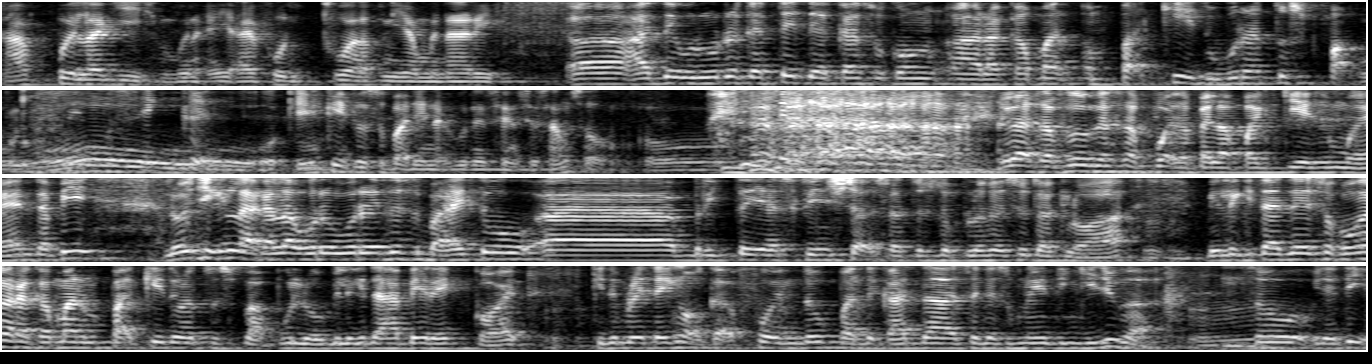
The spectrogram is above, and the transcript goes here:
Apa lagi mengenai iPhone 12 ni yang menarik? Uh, ada urut-urut kata dia akan sokong uh, rakaman 4K 240 frame per second. okay. Mungkin tu sebab dia nak guna sensor Samsung. Oh. Yalah Samsung dah support sampai 8K semua kan Tapi logik lah kalau urut-urut tu Sebab itu uh, berita yang screenshot 120Hz tu dah keluar Bila kita ada sokongan rakaman 4K 240 Bila kita habis rekod Kita boleh tengok kat phone tu Pada kadar segala semula yang tinggi juga So jadi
